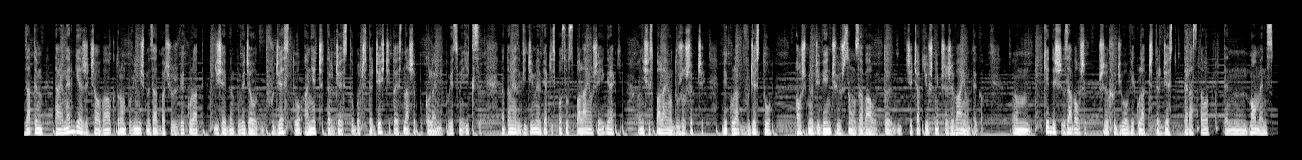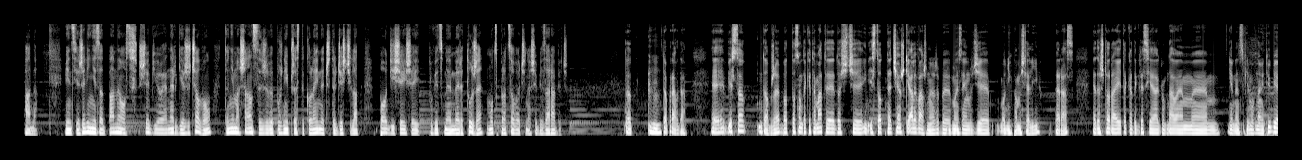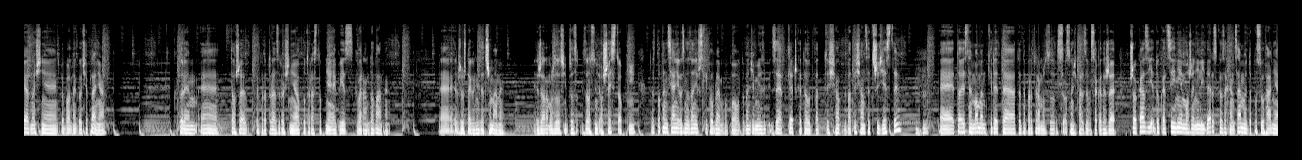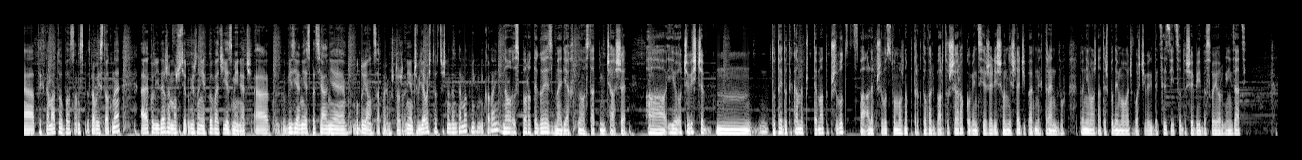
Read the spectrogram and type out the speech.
Zatem ta energia życiowa, o którą powinniśmy zadbać już w wieku lat, dzisiaj bym powiedział 20, a nie 40, bo 40 to jest nasze pokolenie, powiedzmy X. Natomiast widzimy, w jaki sposób spalają się Y. Oni się spalają dużo szybciej. W wieku lat 28, 9 już są zawały. To dzieciaki już nie przeżywają tego. Kiedyś zawał przychodziło w wieku lat 40, teraz to ten moment spada. Więc jeżeli nie zadbamy o siebie, o energię życiową, to nie ma szansy, żeby później przez te kolejne 40 lat po dzisiejszej, powiedzmy, emeryturze móc pracować i na siebie zarabiać. To, to prawda. E, wiesz co, dobrze, bo to są takie tematy dość istotne, ciężkie, ale ważne, żeby moim zdaniem ludzie o nich pomyśleli teraz. Ja też wczoraj, taka dygresja, oglądałem jeden z filmów na YouTubie odnośnie globalnego ocieplenia, w którym e, to, że temperatura wzrośnie o 1,5 stopnia jakby jest gwarantowane, e, że już tego nie zatrzymamy że ona może wzrosnąć o 6 stopni, to jest potencjalnie rozwiązanie wszystkich problemów, bo to będziemy mieli za chwileczkę to 2030. Mhm. E, to jest ten moment, kiedy ta, ta temperatura może wzrosnąć bardzo wysoko. Także przy okazji edukacyjnie, może nie lidersko, zachęcamy do posłuchania tych tematów, bo są sprawy istotne, a jako liderzy możecie również na nie wpływać i je zmieniać. A wizja nie jest specjalnie budująca, powiem szczerze. Nie wiem, czy widziałeś to coś na ten temat, Nikolaj? No, sporo tego jest w mediach w ostatnim czasie. A, I oczywiście mm, tutaj dotykamy tematu przywództwa, ale przywództwo można potraktować bardzo szeroko, więc jeżeli się nie śledzi pewnych trendów, to nie można też podejmować właściwych decyzji co do siebie i do swojej organizacji.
